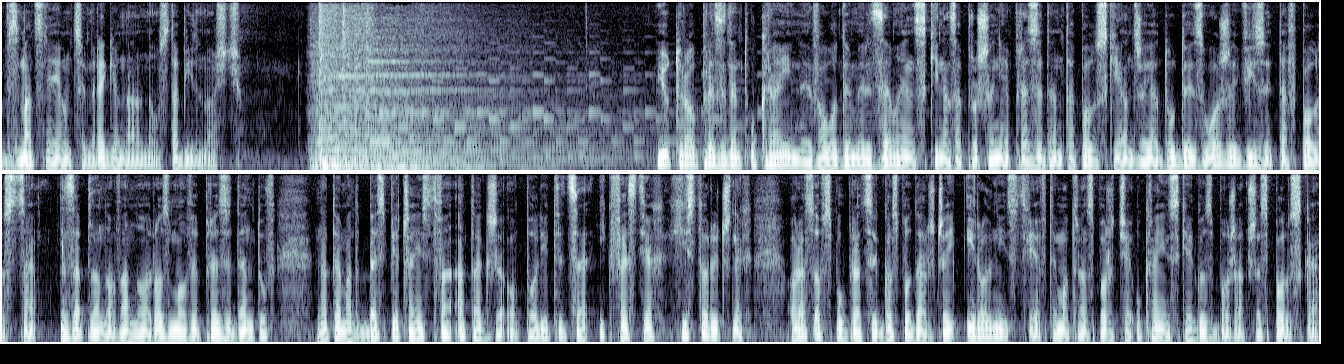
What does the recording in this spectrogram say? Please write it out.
wzmacniającym regionalną stabilność. Jutro prezydent Ukrainy Wołodymyr Zełenski na zaproszenie prezydenta Polski Andrzeja Dudy złoży wizytę w Polsce. Zaplanowano rozmowy prezydentów na temat bezpieczeństwa, a także o polityce i kwestiach historycznych oraz o współpracy gospodarczej i rolnictwie, w tym o transporcie ukraińskiego zboża przez Polskę.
